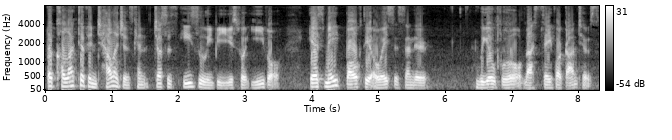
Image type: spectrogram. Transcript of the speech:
But collective intelligence can just as easily be used for evil. It has made both the Oasis and the real world less safe for Gunters.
